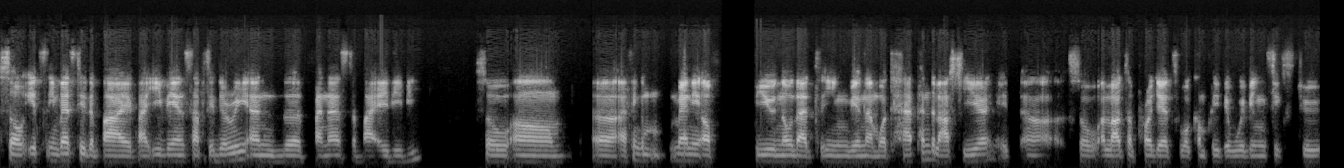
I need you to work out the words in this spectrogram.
so it's invested by, by EVN subsidiary and financed by ADB. So um, uh, I think many of you know that in Vietnam what happened last year. It, uh, so a lot of projects were completed within six to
